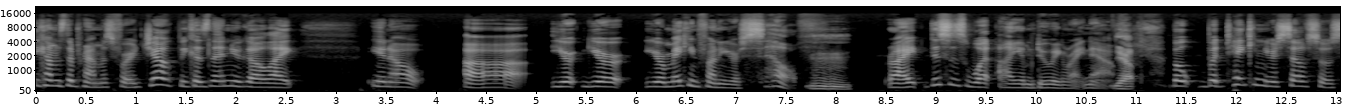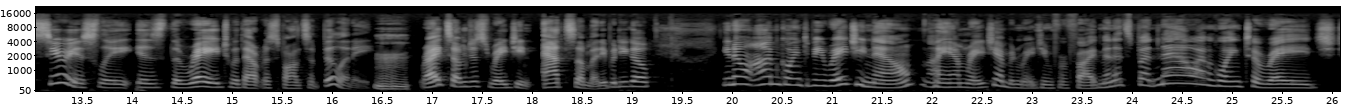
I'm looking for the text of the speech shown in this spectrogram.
becomes the premise for a joke because then you go like, you know, uh, you're you're you're making fun of yourself, right? This is what I am doing right now. Yep. But but taking yourself so seriously is the rage without responsibility, right? So I'm just raging at somebody, but you go, you know, I'm going to be raging now. I am raging. I've been raging for five minutes, but now I'm going to rage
